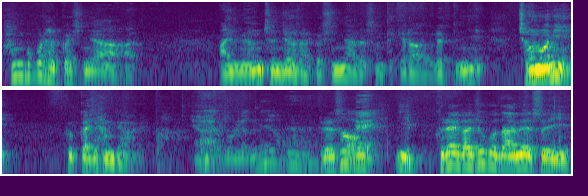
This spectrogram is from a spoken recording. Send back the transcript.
항복을 할 것이냐 아- 아니면 전쟁을 할 것이냐를 선택해라 그랬더니 전원이 끝까지 항쟁하겠다. 야 놀랍네요. 예, 그래서 네. 이 그래가지고 그다음에 소위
